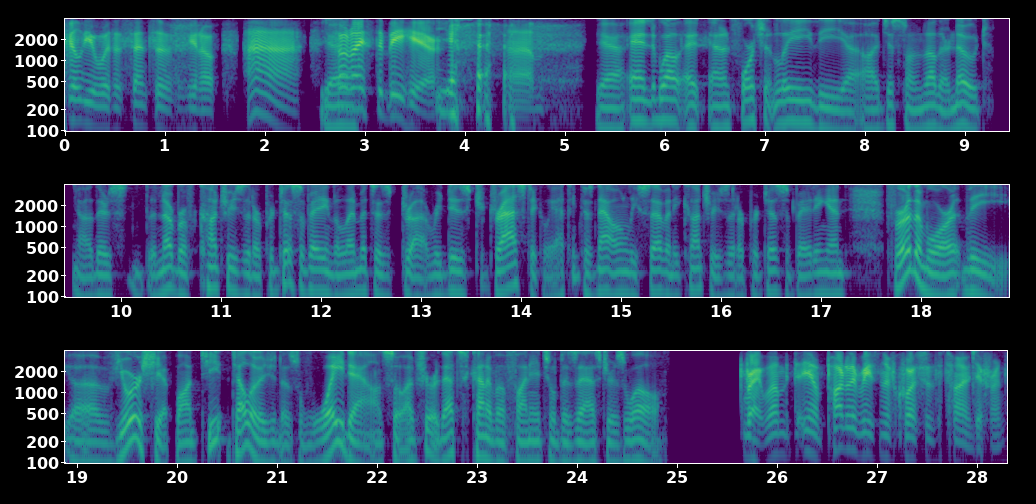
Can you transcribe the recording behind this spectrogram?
fill you with a sense of, you know, ah, yeah. so nice to be here. Yeah. Um, yeah, and well, and unfortunately, the uh, uh, just on another note, uh, there's the number of countries that are participating. The limits is uh, reduced drastically. I think there's now only 70 countries that are participating, and furthermore, the uh, viewership on t- television is way down. So I'm sure that's kind of a financial disaster as well. Right. Well, you know, part of the reason, of course, is the time difference.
